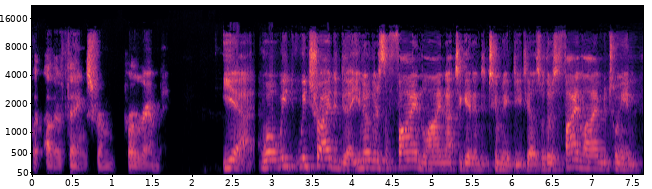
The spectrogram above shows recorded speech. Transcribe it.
but other things from programming. Yeah, well, we we tried to do that. You know, there's a fine line, not to get into too many details, but there's a fine line between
